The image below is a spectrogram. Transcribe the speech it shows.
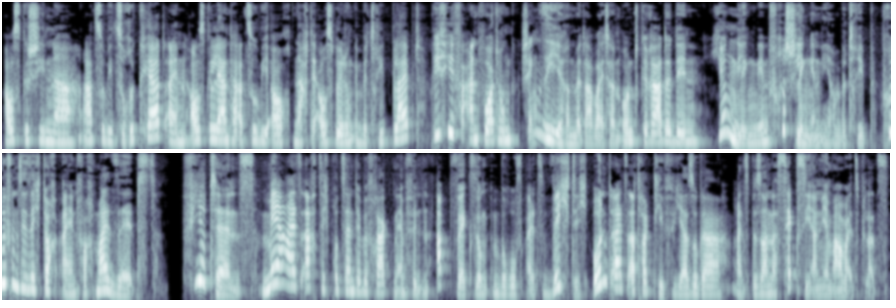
ausgeschiedener Azubi zurückkehrt, ein ausgelernter Azubi auch nach der Ausbildung im Betrieb bleibt? Wie viel Verantwortung schenken Sie Ihren Mitarbeitern und gerade den Jünglingen, den Frischlingen in Ihrem Betrieb? Prüfen Sie sich doch einfach mal selbst. Viertens. Mehr als 80 Prozent der Befragten empfinden Abwechslung im Beruf als wichtig und als attraktiv, ja sogar als besonders sexy an ihrem Arbeitsplatz.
